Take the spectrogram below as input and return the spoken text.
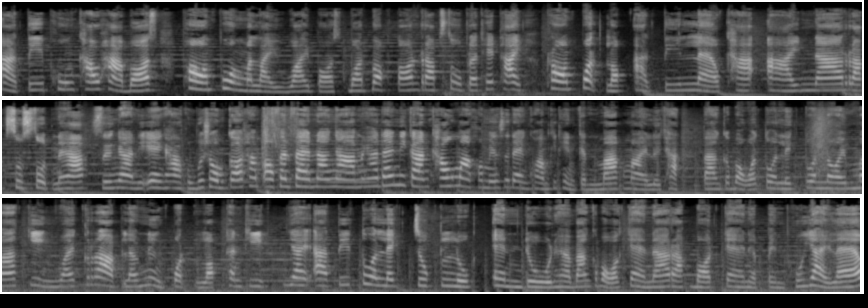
อาร์ตี้พุ่งเข้าหาบอสพร้อมพวงมาลัยไหว้บอสบอสบอกต้อนรับสู่ประเทศไทย พร้อมปลดล็อกอาร์ตี้แล้วค่ะอายน่ารักสุดๆนะคะซึ่งงานนี้เองค่ะ คุณผู้ชมก็ทำเอาแฟนๆนางงามนะคะได้มีการเข้ามาคอมเมนต์แสดงความคิดเห็นกันมากมายเลยค่ะ บางก็บอกว่าตัวเล็กตัวน้อยมากกิ่งไว้กราบแล้วหนึ่งปลดล็อกทันทียายอาร์ตี้ตัวเล็กจุกลุก เอ็นดูนะคะบ้างก็บอกว่าแกน่ารักบอสแกเนี่ยเป็นผู้ใหญ่แล้ว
